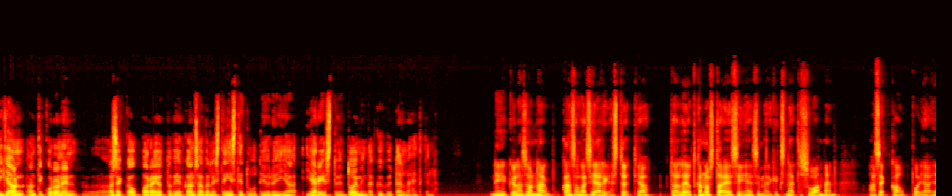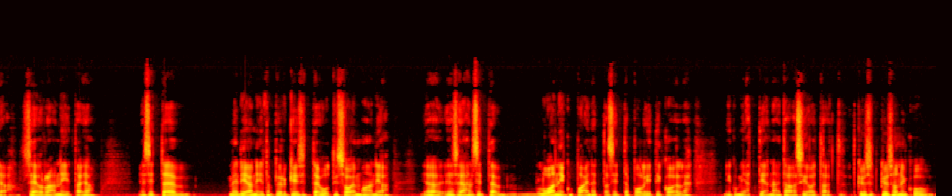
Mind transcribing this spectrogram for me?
Mikä on Antti Kuronen asekauppaa rajoittavien kansainvälisten instituutioiden ja järjestöjen toimintakyky tällä hetkellä? Niin kyllähän se on nämä kansalaisjärjestöt ja tälle, jotka nostaa esiin esimerkiksi näitä Suomen asekauppoja ja seuraa niitä ja, ja sitten media niitä pyrkii sitten uutisoimaan ja – ja, ja sehän sitten luo niin kuin painetta sitten poliitikoille niin kuin miettiä näitä asioita. Että, että kyllä, se, kyllä se on niin kuin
